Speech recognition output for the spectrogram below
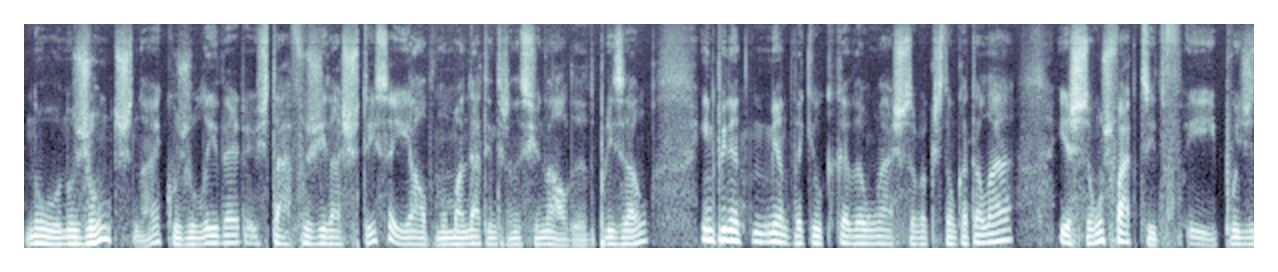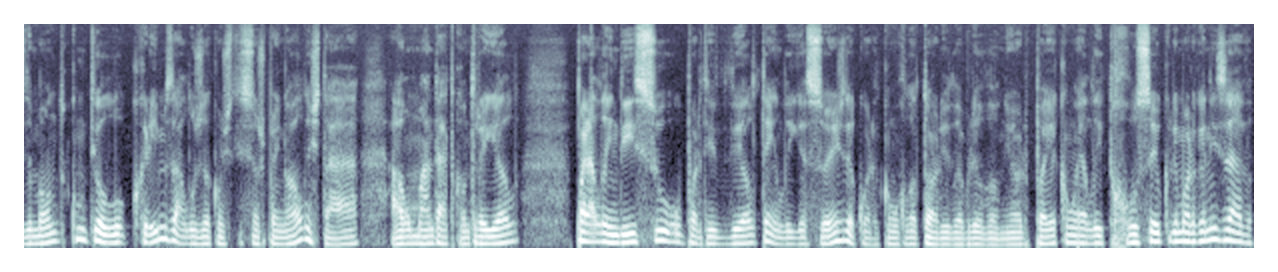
no, no Juntos, não é? Cujo líder está a fugir à justiça e alvo num mandato internacional de, de prisão, independentemente daquilo que cada um acha sobre a questão catalã, estes são os factos. E, e Puigdemont cometeu crimes à luz da Constituição Espanhola e está, há um mandato contra ele ele. Para além disso, o partido dele tem ligações, de acordo com o relatório de abril da União Europeia, com a elite russa e o crime organizado.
